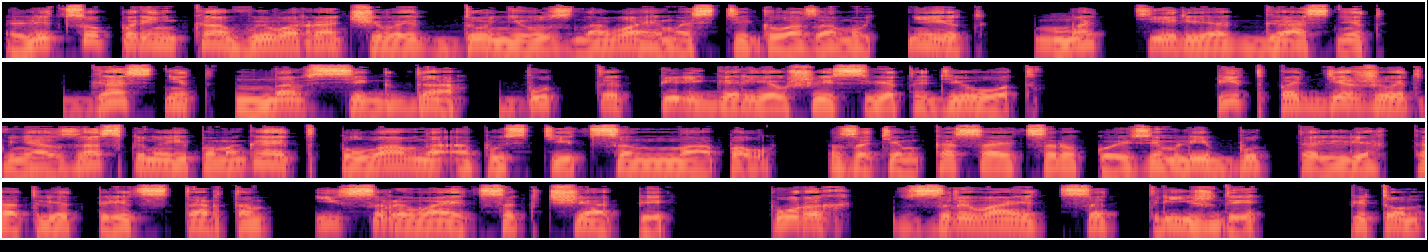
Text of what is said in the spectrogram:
Лицо паренька выворачивает до неузнаваемости, глаза мутнеют, материя гаснет. Гаснет навсегда, будто перегоревший светодиод. Пит поддерживает меня за спину и помогает плавно опуститься на пол. Затем касается рукой земли, будто легкоатлет перед стартом, и срывается к Чаппи. Порох взрывается трижды. Питон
